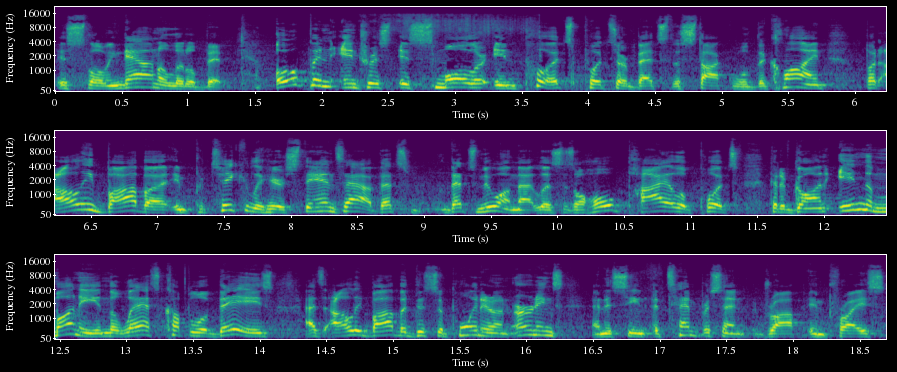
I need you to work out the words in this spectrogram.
is slowing down a little bit. Open interest is smaller in puts. Puts are bets the stock will decline. But Alibaba, in particular, here stands out. That's, that's new on that list. There's a whole pile of puts that have gone in the money in the last couple of days as Alibaba disappointed on earnings and has seen a 10% drop in price.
